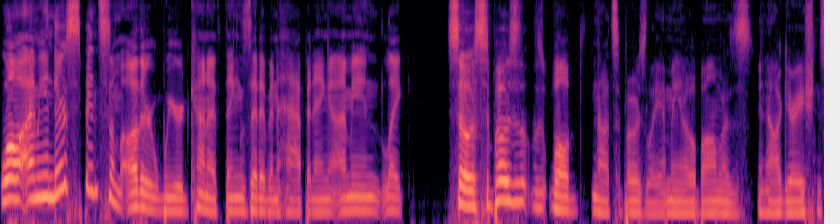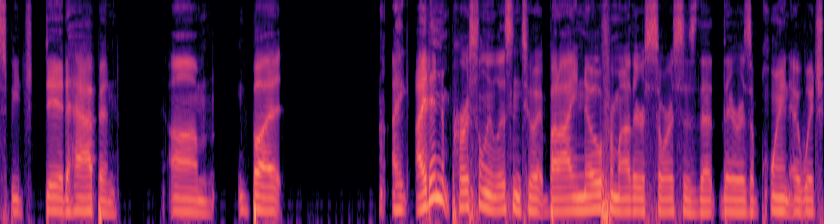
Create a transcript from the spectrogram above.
Well, I mean, there's been some other weird kind of things that have been happening. I mean, like, so suppose, well, not supposedly. I mean, Obama's inauguration speech did happen, um, but I I didn't personally listen to it, but I know from other sources that there is a point at which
